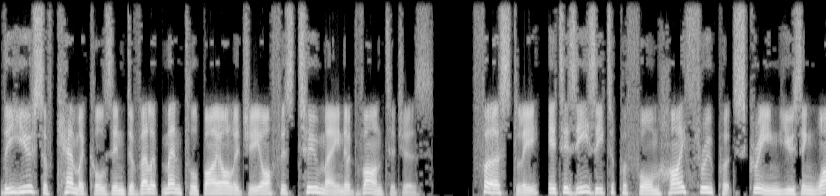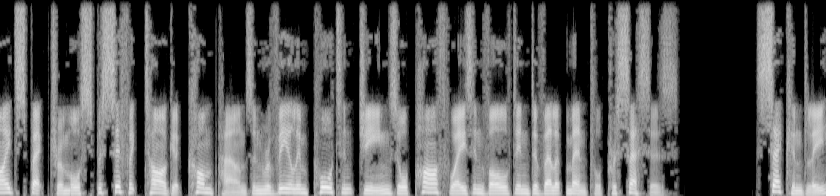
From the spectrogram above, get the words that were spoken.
The use of chemicals in developmental biology offers two main advantages. Firstly, it is easy to perform high-throughput screen using wide-spectrum or specific target compounds and reveal important genes or pathways involved in developmental processes. Secondly,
